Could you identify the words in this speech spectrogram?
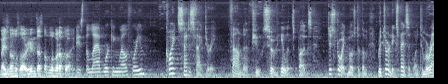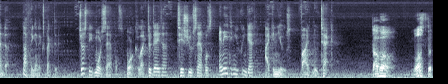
Mas vamos lá, organização do laboratório. Is the lab working well for you? Quite satisfactory. Found a few surveillance bugs. Destroyed most of them. Returned expensive one to Miranda. Nothing unexpected. Just need more samples. More collector data, tissue samples, anything you can get, I can use. Find new tech. Tá bom. Nossa,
